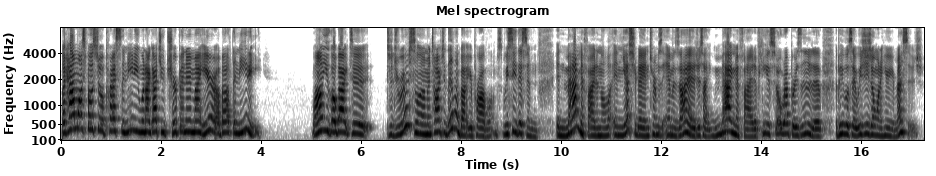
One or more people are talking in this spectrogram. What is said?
Like, how am I supposed to oppress the needy when I got you chirping in my ear about the needy? Why don't you go back to to Jerusalem and talk to them about your problems. We see this in in magnified in the in yesterday in terms of Amaziah, just like magnified. If he is so representative that people say we just don't want to hear your message.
